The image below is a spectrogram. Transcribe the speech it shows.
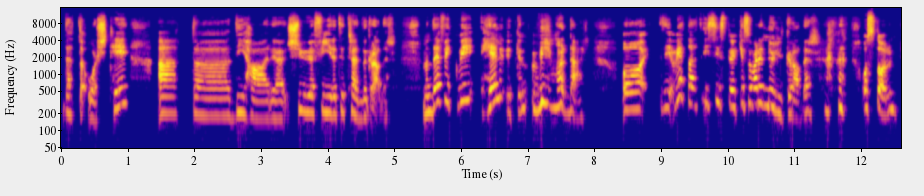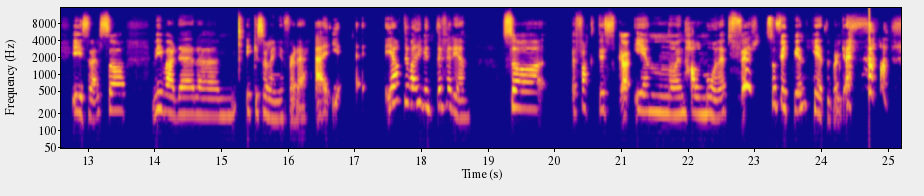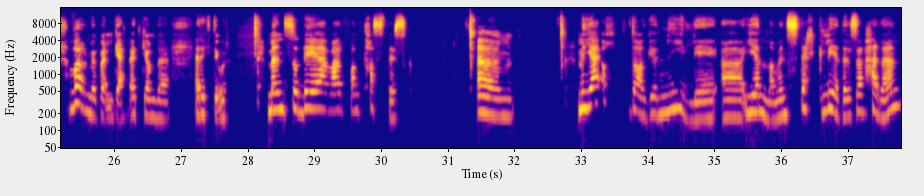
dette årstid at uh, de har eh, 24-30 grader. Men det fikk vi hele uken. Vi var der. Og jeg vet at i siste uke så var det null grader og storm i Israel. Så vi var der um, ikke så lenge før det. Ja, det var i vinterferien. Så faktisk eh, en og en halv måned før så fikk vi en hetebølge. Varmebølge. Jeg vet ikke om det er riktig ord. Men så det var fantastisk. Um, men jeg oppdaget nylig uh, gjennom en sterk ledelse av Herren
